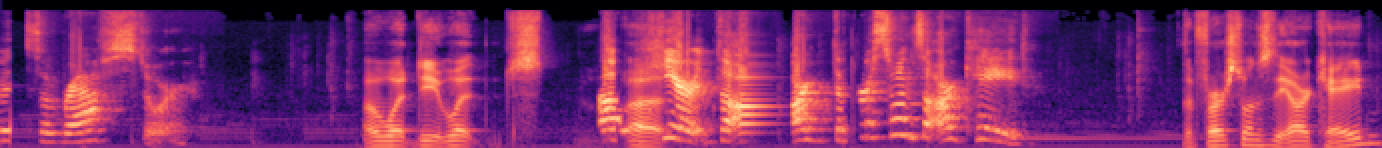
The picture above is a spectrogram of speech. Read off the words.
It's the raft store. Oh, what do you, what? s- Oh, Uh, here the ar- the first one's the arcade. The first one's the arcade.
